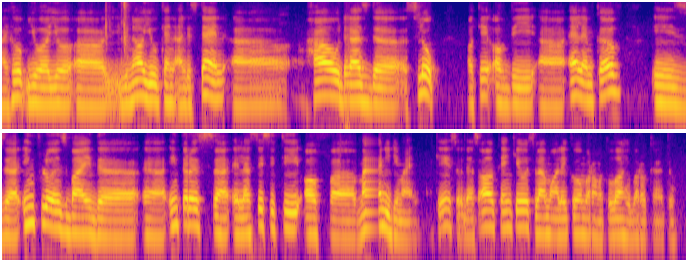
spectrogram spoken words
I hope you are you uh, you know you can understand uh, how does the slope okay of the uh, LM curve is uh, influenced by the uh, interest uh, elasticity of uh, money demand. Okay, so that's all. Thank you. Assalamualaikum warahmatullahi wabarakatuh.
